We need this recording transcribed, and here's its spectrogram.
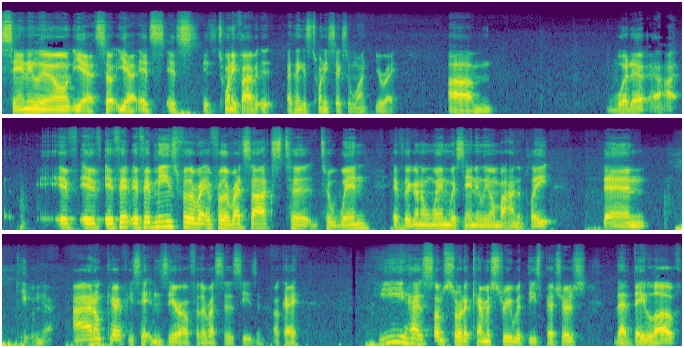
Sandy Leon, yeah. So yeah, it's it's it's twenty five. It, I think it's twenty six and one. You're right. Um, whatever. I, if if if it if it means for the for the Red Sox to to win, if they're gonna win with Sandy Leon behind the plate, then keep him there. I don't care if he's hitting zero for the rest of the season. Okay, he has some sort of chemistry with these pitchers that they love,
